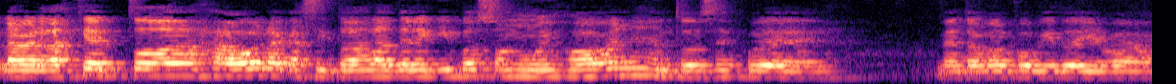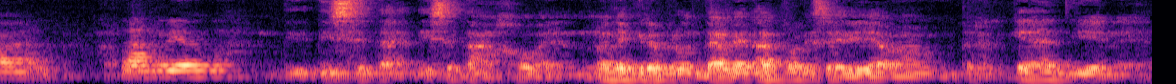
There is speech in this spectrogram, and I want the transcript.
la verdad es que todas ahora, casi todas las del equipo son muy jóvenes, entonces pues me toca un poquito llevar las riendas. Di- Dice, tan- dice tan joven, no le quiero preguntar la edad porque sería, pero ¿qué edad tienes?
